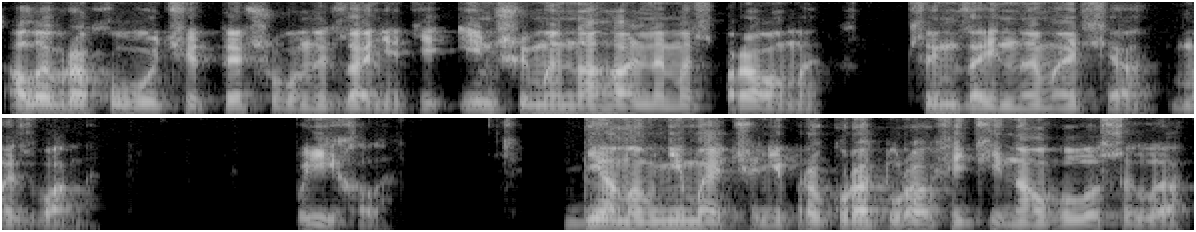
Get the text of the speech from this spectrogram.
Але враховуючи те, що вони зайняті іншими нагальними справами, цим займемося ми з вами. Поїхали. Днями в Німеччині прокуратура офіційно оголосила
